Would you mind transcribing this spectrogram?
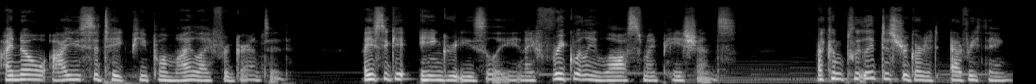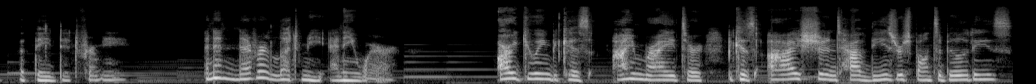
I know I used to take people in my life for granted. I used to get angry easily and I frequently lost my patience. I completely disregarded everything that they did for me and it never led me anywhere arguing because I'm right or because I shouldn't have these responsibilities.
